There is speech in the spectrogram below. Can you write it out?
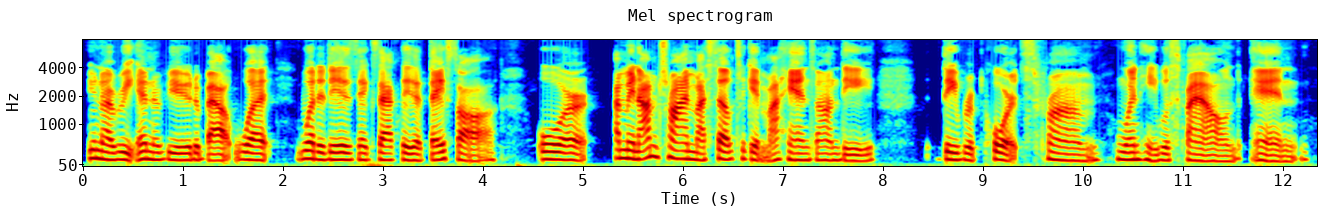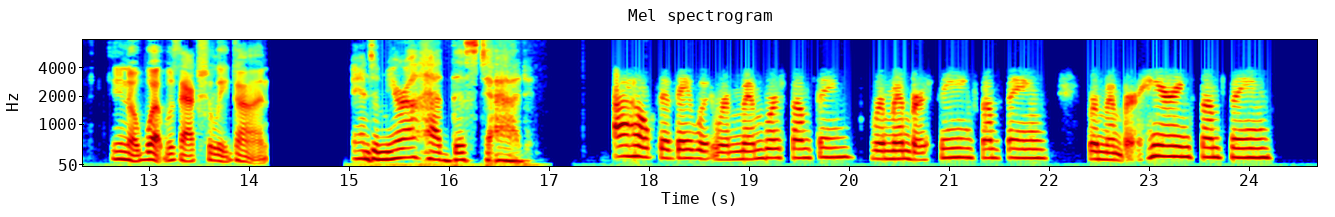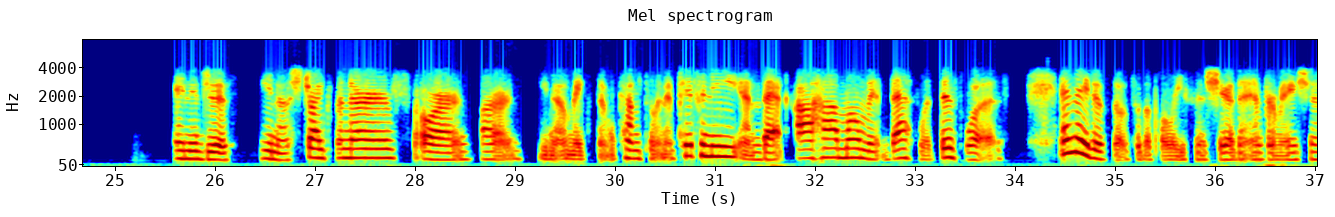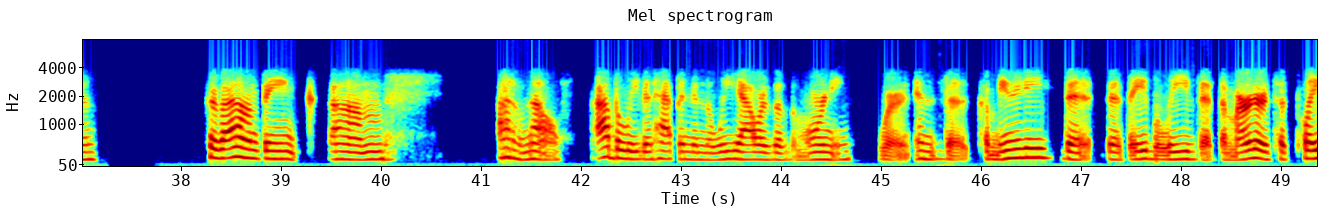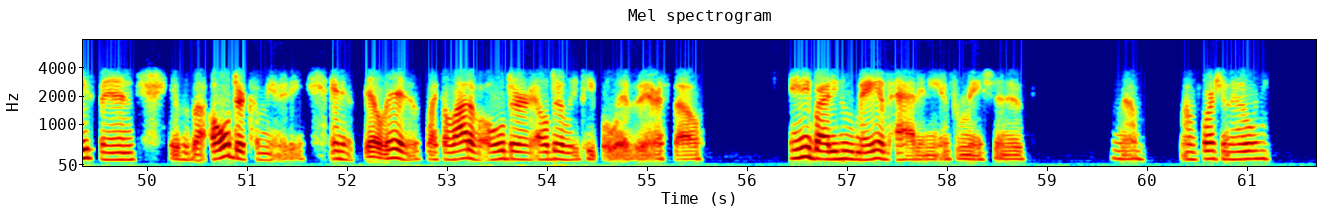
you know, re-interviewed about what what it is exactly that they saw. Or I mean, I'm trying myself to get my hands on the the reports from when he was found and you know what was actually done. And Ameera had this to add. I hope that they would remember something, remember seeing something, remember hearing something, and it just, you know, strikes a nerve or or, you know, makes them come to an epiphany and that aha moment, that's what this was. And they just go to the police and share the information. Because I don't think, um, I don't know. I believe it happened in the wee hours of the morning where in the community that that they believe that the murder took place in. It was an older community and it still is. Like a lot of older elderly people live there so anybody who may have had any information is you know unfortunately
